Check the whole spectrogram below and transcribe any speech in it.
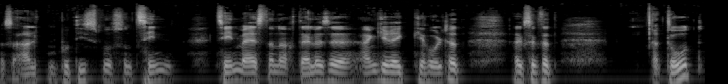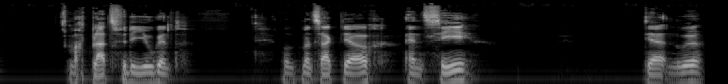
aus alten Buddhismus und Zen, Zen-Meistern auch teilweise angeregt geholt hat, er gesagt hat, der Tod macht Platz für die Jugend. Und man sagt ja auch, ein See, der nur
